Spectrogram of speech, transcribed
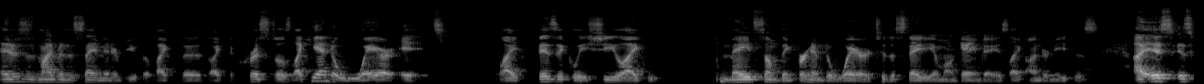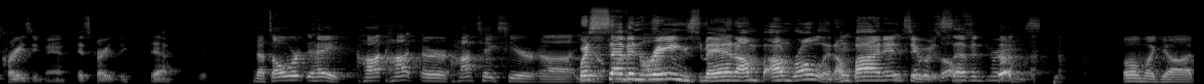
and this is, might have been the same interview, but like the like the crystals, like he had to wear it, like physically. She like made something for him to wear to the stadium on game days, like underneath his. Uh, it's it's crazy, man. It's crazy. Yeah, that's all we're. Hey, hot hot or hot takes here. Uh, we're know, seven rings, man. I'm I'm rolling. I'm It- buying into it. Seven rings. Oh my god!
